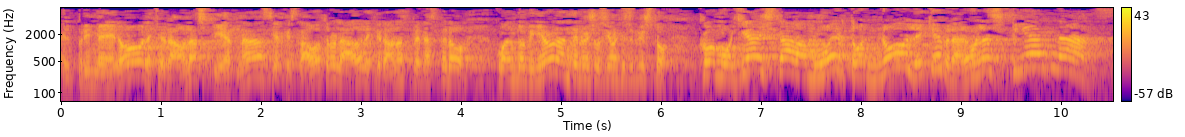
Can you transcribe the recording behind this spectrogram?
el primero le quebraron las piernas y el que estaba a otro lado le quebraron las piernas, pero cuando vinieron ante nuestro Señor Jesucristo, como ya estaba muerto, no le quebraron las piernas.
